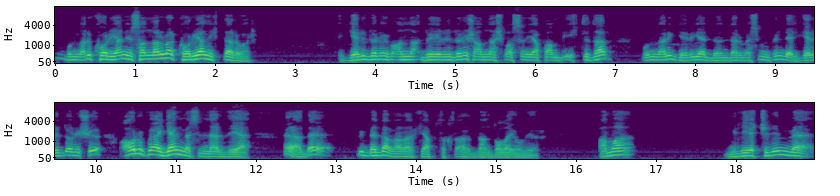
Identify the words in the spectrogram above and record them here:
bunları koruyan insanlar var, koruyan iktidar var. Geri dönüş, geri dönüş anlaşmasını yapan bir iktidar bunları geriye döndürmesi mümkün değil. Geri dönüşü Avrupa'ya gelmesinler diye herhalde bir bedel olarak yaptıklarından dolayı oluyor. Ama milliyetçiliğin ve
